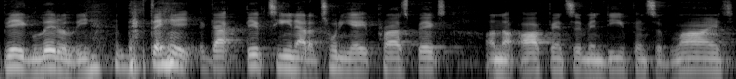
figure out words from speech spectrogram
big literally, that they got 15 out of 28 prospects on the offensive and defensive lines.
